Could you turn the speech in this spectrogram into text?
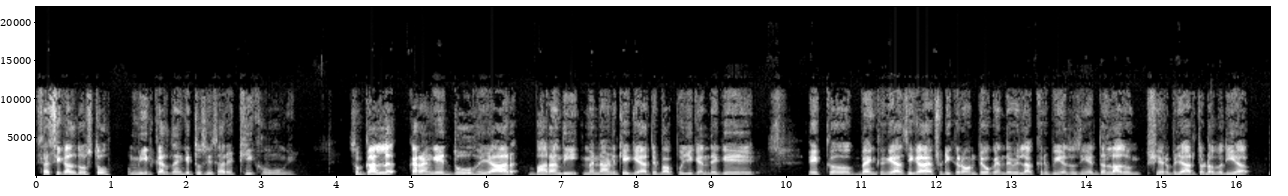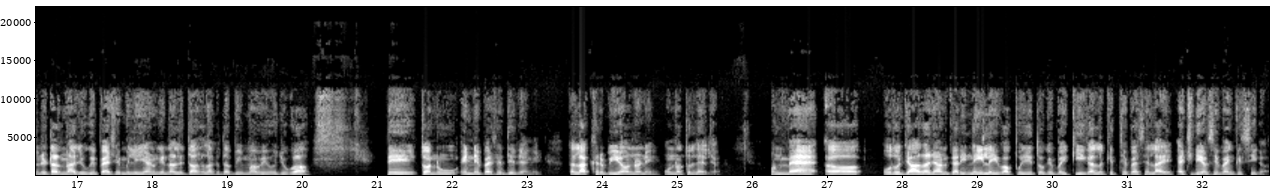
ਸਤਿ ਸ਼੍ਰੀ ਅਕਾਲ ਦੋਸਤੋ, ਉਮੀਦ ਕਰਦਾ ਹਾਂ ਕਿ ਤੁਸੀਂ ਸਾਰੇ ਠੀਕ ਹੋਵੋਗੇ। ਸੋ ਗੱਲ ਕਰਾਂਗੇ 2012 ਦੀ। ਮੈਂ ਨਾਨਕੇ ਗਿਆ ਤੇ ਬਾਪੂ ਜੀ ਕਹਿੰਦੇ ਕਿ ਇੱਕ ਬੈਂਕ ਗਿਆ ਸੀਗਾ ਐਫਡੀ ਕਰਾਉਣ ਤੇ ਉਹ ਕਹਿੰਦੇ ਵੀ ਲੱਖ ਰੁਪਈਆ ਤੁਸੀਂ ਇੱਧਰ ਲਾ ਦਿਓ, ਸ਼ੇਅਰ ਬਾਜ਼ਾਰ ਤੁਹਾਡਾ ਵਧੀਆ ਰਿਟਰਨ ਆ ਜਾਊਗੀ, ਪੈਸੇ ਮਿਲ ਜਾਣਗੇ, ਨਾਲੇ 10 ਲੱਖ ਦਾ ਬੀਮਾ ਵੀ ਹੋ ਜਾਊਗਾ ਤੇ ਤੁਹਾਨੂੰ ਇੰਨੇ ਪੈਸੇ ਦੇ ਦਿਆਂਗੇ। ਤਾਂ ਲੱਖ ਰੁਪਈਆ ਉਹਨਾਂ ਨੇ ਉਹਨਾਂ ਤੋਂ ਲੈ ਲਿਆ। ਹੁਣ ਮੈਂ ਉਦੋਂ ਜ਼ਿਆਦਾ ਜਾਣਕਾਰੀ ਨਹੀਂ ਲਈ ਬਾਪੂ ਜੀ ਤੋਂ ਕਿ ਬਈ ਕੀ ਗੱਲ, ਕਿੱਥੇ ਪੈਸੇ ਲਾਏ HDFC ਬੈਂਕ 'ਚ ਸੀਗਾ।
